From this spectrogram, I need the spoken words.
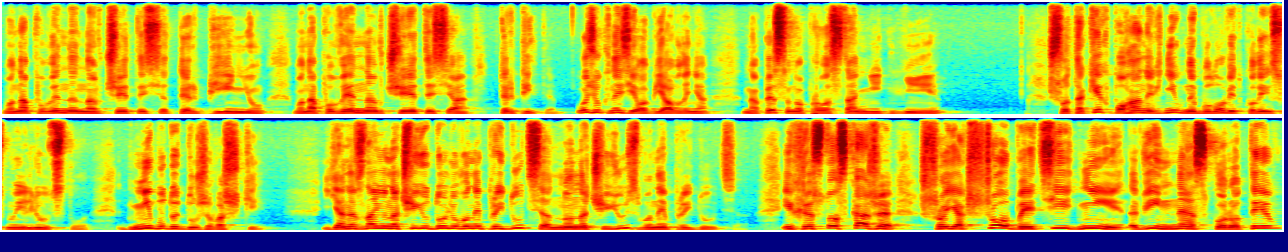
вона повинна навчитися терпінню, вона повинна вчитися терпіти. Ось у книзі об'явлення написано про останні дні, що таких поганих днів не було, відколи існує людство. Дні будуть дуже важкі. Я не знаю, на чию долю вони прийдуться, але на чиюсь вони прийдуться. І Христос каже, що якщо би ці дні Він не скоротив,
